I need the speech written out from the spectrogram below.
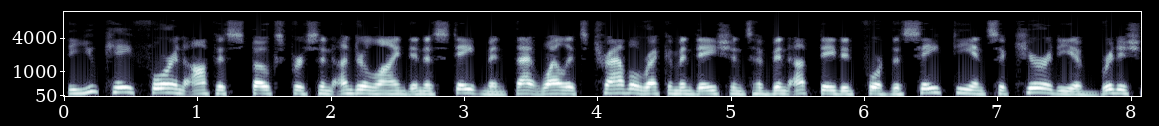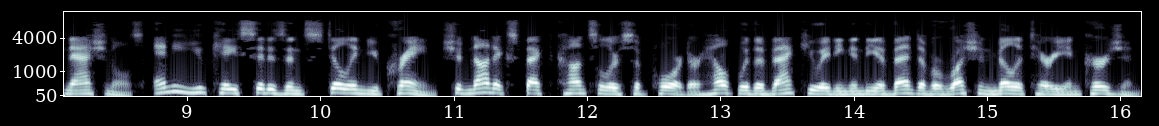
The UK Foreign Office spokesperson underlined in a statement that while its travel recommendations have been updated for the safety and security of British nationals, any UK citizens still in Ukraine should not expect consular support or help with evacuating in the event of a Russian military incursion.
